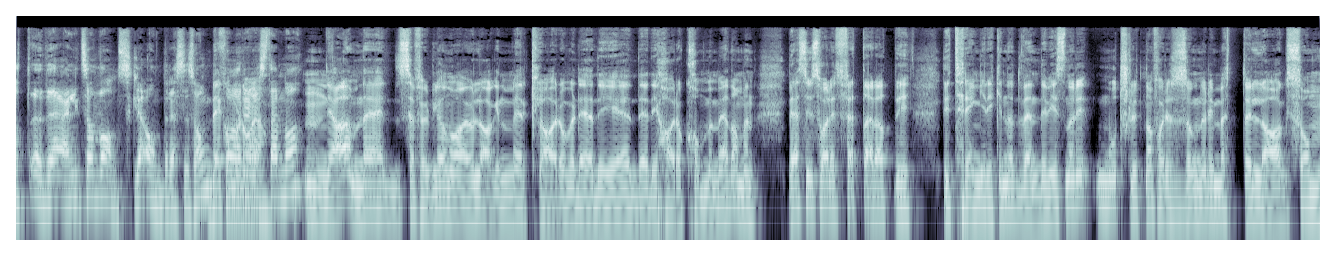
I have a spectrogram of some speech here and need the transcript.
At det er en litt sånn vanskelig andre sesong for nå, ja. nå. Mm, ja, men det, selvfølgelig, og nå er jo lagene mer klar over det de, det de har å komme med. Da. Men det jeg syns var litt fett, er at de, de trenger ikke nødvendigvis de, Mot slutten av forrige sesong, når de møtte lag som,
